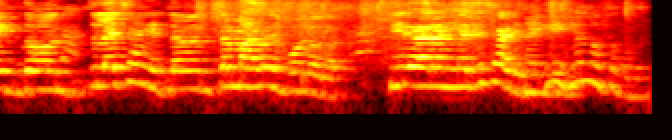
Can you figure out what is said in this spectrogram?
एक दोन तुलाही सांगितलं नंतर माझं बोलवलं. हिरव्या रंगाची साडी दिली. गेलं नव्हतं बोलून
